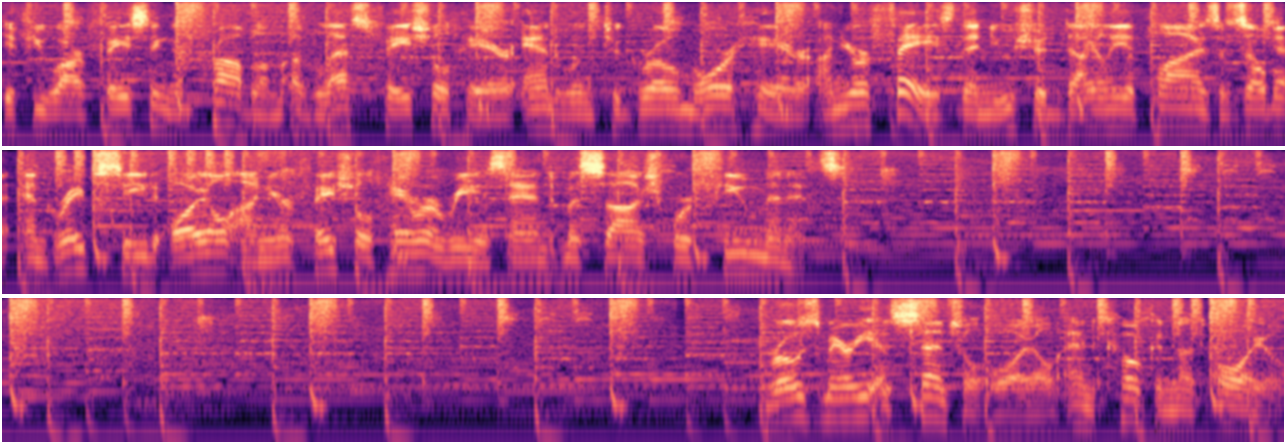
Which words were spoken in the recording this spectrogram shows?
If you are facing a problem of less facial hair and want to grow more hair on your face then you should daily apply jojoba and grapeseed oil on your facial hair areas and massage for few minutes. Rosemary essential oil and coconut oil.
